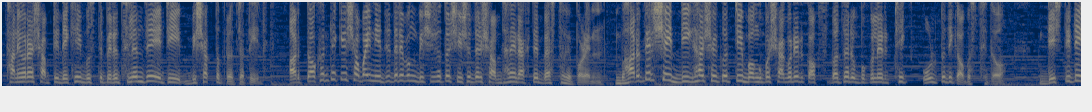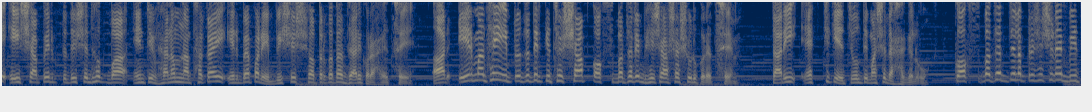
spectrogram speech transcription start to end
স্থানীয়রা সাপটি দেখেই বুঝতে পেরেছিলেন যে এটি বিষাক্ত প্রজাতির। আর তখন থেকে সবাই নিজেদের এবং বিশেষত শিশুদের সাবধানে রাখতে ব্যস্ত হয়ে পড়েন। ভারতের সেই দীঘা সৈকতটি বঙ্গোপসাগরের কক্সবাজার উপকূলের ঠিক উল্টো দিকে অবস্থিত। দেশটিতে এই সাপের প্রতিষেধক বা অ্যান্টিভ্যানম না থাকায় এর ব্যাপারে বিশেষ সতর্কতা জারি করা হয়েছে। আর এর মাঝে এই প্রজাতির কিছু সাপ কক্সবাজারে ভেসে আসা শুরু করেছে। তারই একটিকে চলতি মাসে দেখা গেল। কক্সবাজার জেলা প্রশাসনের বীজ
